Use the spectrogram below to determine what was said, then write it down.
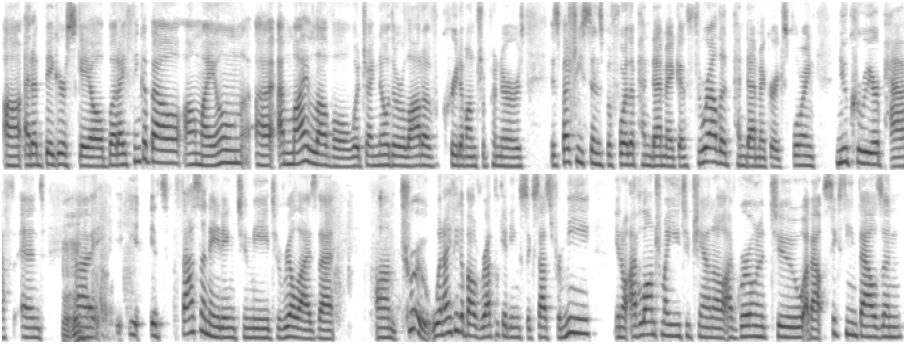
uh, at a bigger scale. But I think about on my own, uh, at my level, which I know there are a lot of creative entrepreneurs, especially since before the pandemic and throughout the pandemic, are exploring new career paths. And mm-hmm. uh, it, it's fascinating to me to realize that um, true. When I think about replicating success for me, you know, I've launched my YouTube channel. I've grown it to about 16,000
